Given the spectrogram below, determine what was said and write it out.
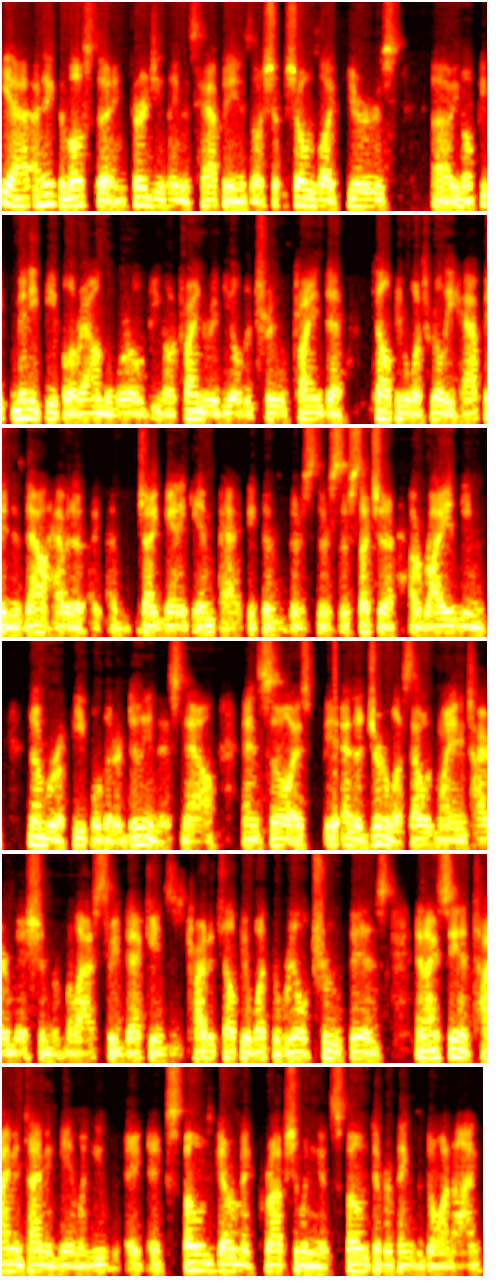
Yeah i think the most uh, encouraging thing that's happening is uh, shows like yours uh, you know p- many people around the world you know trying to reveal the truth trying to tell people what's really happening is now having a, a gigantic impact because there's there's there's such a, a rising number of people that are doing this now. And so as as a journalist, that was my entire mission the last three decades is try to tell people what the real truth is. And I've seen it time and time again. When you expose government corruption, when you expose different things going on,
